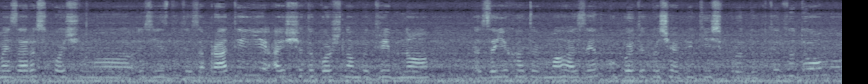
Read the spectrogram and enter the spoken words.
Ми зараз хочемо з'їздити забрати її, а ще також нам потрібно заїхати в магазин, купити хоча б якісь продукти додому.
